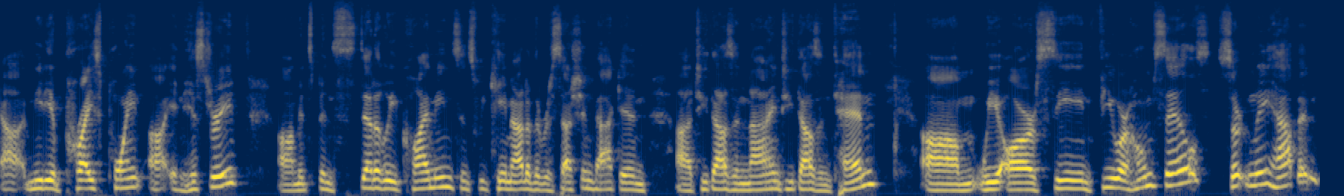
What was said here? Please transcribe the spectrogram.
uh, median price point uh, in history. Um, it's been steadily climbing since we came out of the recession back in uh, 2009, 2010. Um, we are seeing fewer home sales certainly happen.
